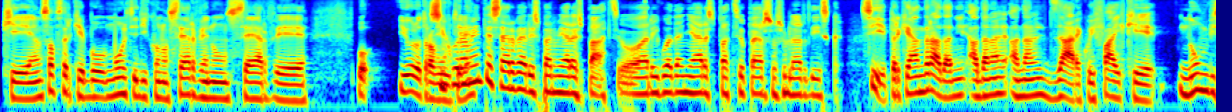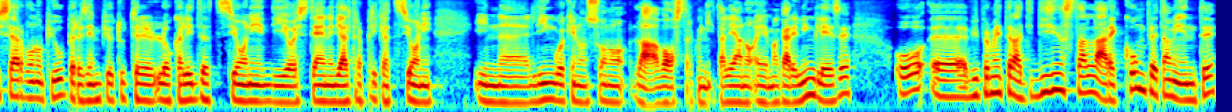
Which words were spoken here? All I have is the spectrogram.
che è un software che boh, molti dicono serve, non serve. Boh, io lo trovo utile. Sicuramente serve a risparmiare spazio o a riguadagnare spazio perso sull'hard disk. Sì, perché andrà ad, ad ad analizzare quei file che non vi servono più, per esempio tutte le localizzazioni di OSTN e di altre applicazioni in eh, lingue che non sono la vostra, quindi italiano e magari l'inglese, o eh, vi permetterà di disinstallare completamente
